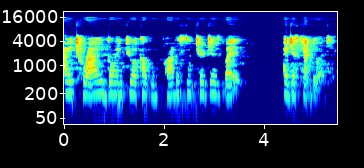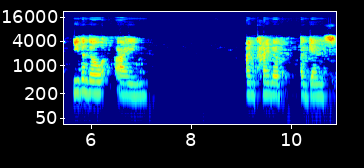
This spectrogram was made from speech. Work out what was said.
I tried going to a couple Protestant churches, but I just can't do it. Even though I'm I'm kind of against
